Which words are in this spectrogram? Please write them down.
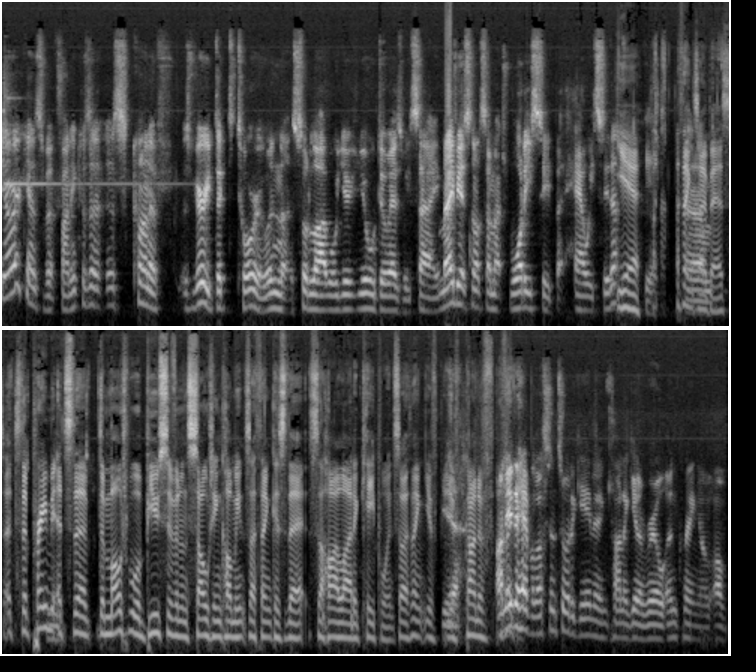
Yeah, I reckon it's a bit funny because it, it's kind of it's very dictatorial, isn't it? It's sort of like, well, you you'll do as we say. Maybe it's not so much what he said, but how he said it. Yeah, yeah. I think um, so, Baz. It's the pre- it's the the multiple abusive and insulting comments. I think is the it's the highlighted key point. So I think you've, yeah. you've kind of. I, I need to have a listen to it again and kind of get a real inkling of, of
